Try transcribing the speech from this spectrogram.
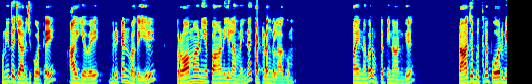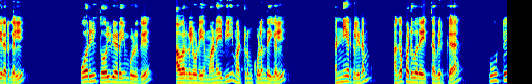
புனித ஜார்ஜ் கோட்டை ஆகியவை பிரிட்டன் வகையில் ரோமானிய பாணியில் அமைந்த கட்டடங்களாகும். பாயிண்ட் நம்பர் முப்பத்தி நான்கு ராஜபுத்திர போர் வீரர்கள் போரில் தோல்வியடையும் பொழுது அவர்களுடைய மனைவி மற்றும் குழந்தைகள் அந்நியர்களிடம் அகப்படுவதை தவிர்க்க கூட்டு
